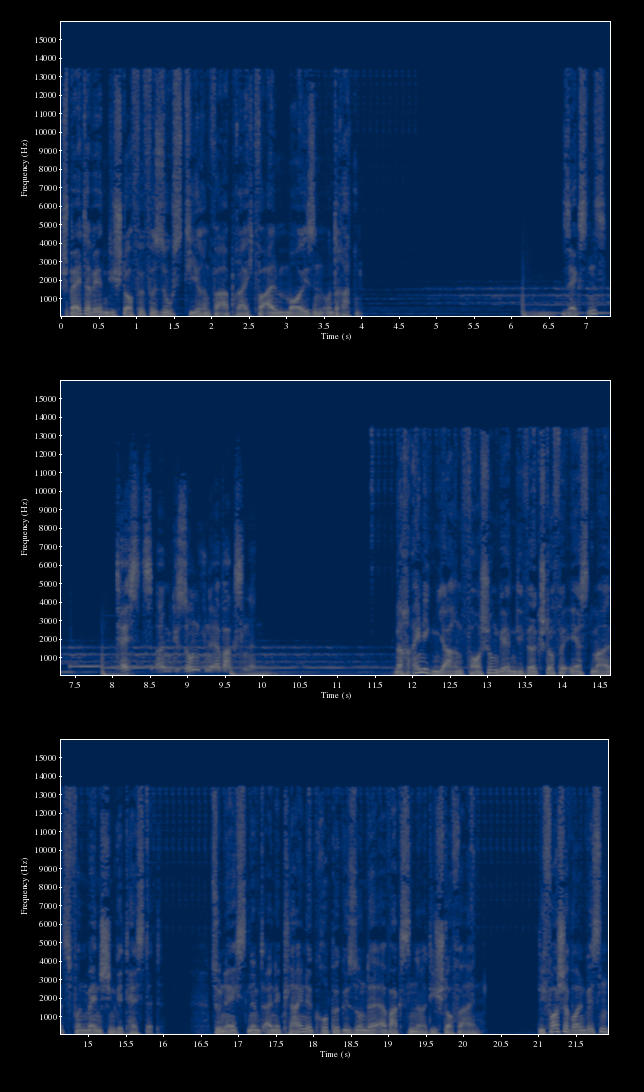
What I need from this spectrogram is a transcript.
Später werden die Stoffe Versuchstieren verabreicht, vor allem Mäusen und Ratten. Sechstens. Tests an gesunden Erwachsenen. Nach einigen Jahren Forschung werden die Wirkstoffe erstmals von Menschen getestet. Zunächst nimmt eine kleine Gruppe gesunder Erwachsener die Stoffe ein. Die Forscher wollen wissen,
